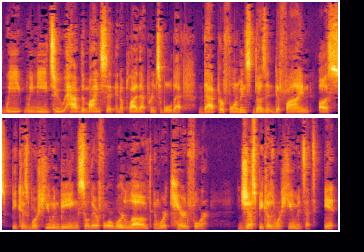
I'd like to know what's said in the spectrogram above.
we we need to have the mindset and apply that principle that that performance doesn't define us because we're human beings so therefore we're loved and we're cared for just because we're humans. That's it.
